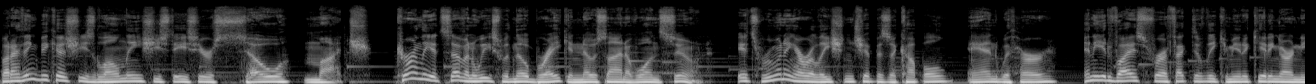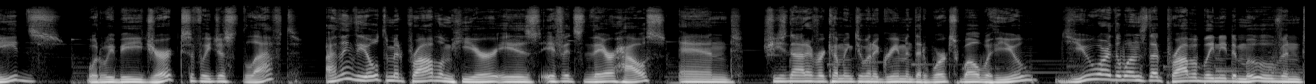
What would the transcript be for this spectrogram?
but I think because she's lonely, she stays here so much. Currently, it's seven weeks with no break and no sign of one soon. It's ruining our relationship as a couple and with her. Any advice for effectively communicating our needs? Would we be jerks if we just left? I think the ultimate problem here is if it's their house and she's not ever coming to an agreement that works well with you, you are the ones that probably need to move and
